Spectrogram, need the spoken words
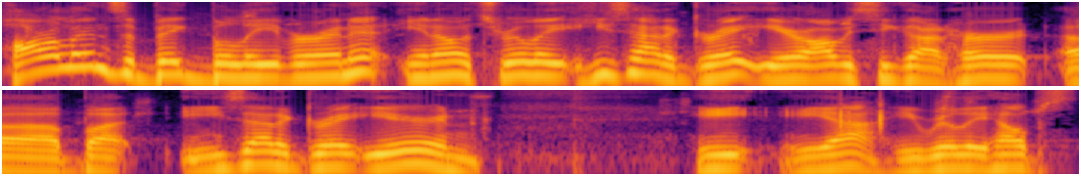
Harlan's a big believer in it. You know, it's really he's had a great year. Obviously, got hurt, uh, but he's had a great year, and he yeah he really helps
